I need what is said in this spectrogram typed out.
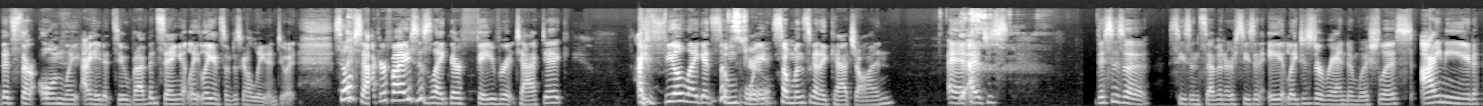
that's their only. I hate it too, but I've been saying it lately, and so I'm just gonna lean into it. Self sacrifice is like their favorite tactic. I feel like at some it's point true. someone's gonna catch on, and yeah. I just this is a season seven or season eight, like just a random wish list. I need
